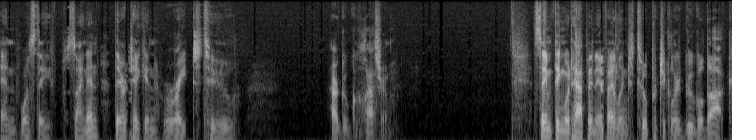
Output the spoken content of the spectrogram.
And once they sign in, they are taken right to our Google Classroom. Same thing would happen if I linked to a particular Google Doc,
